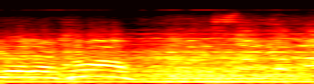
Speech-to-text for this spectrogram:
Người.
